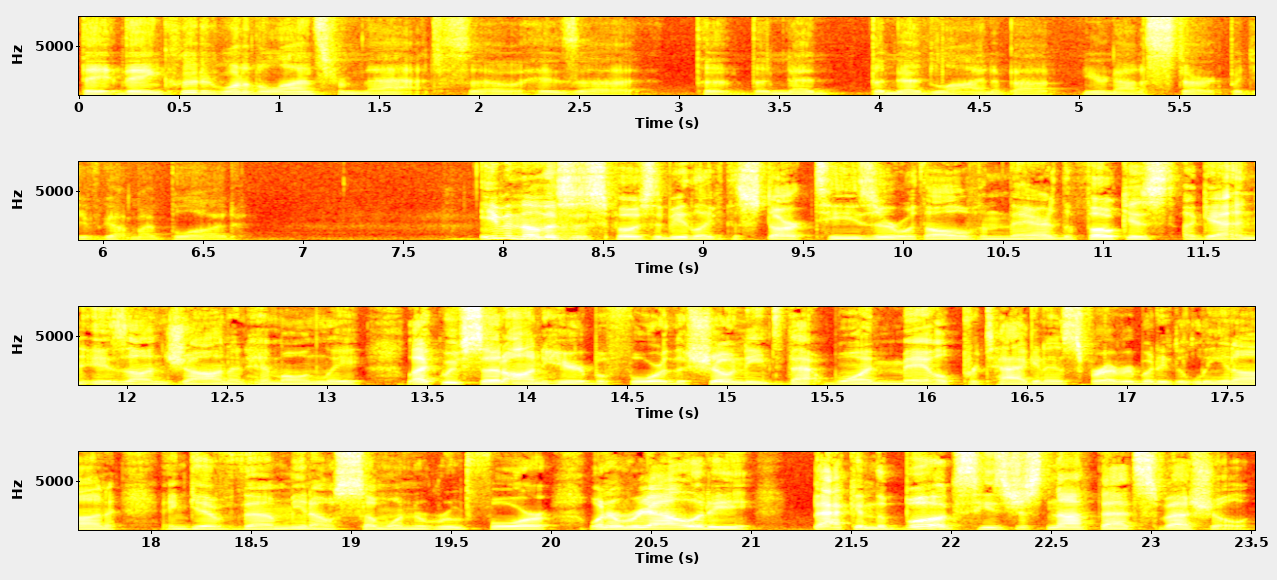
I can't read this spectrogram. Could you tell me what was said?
they, they included one of the lines from that. So his uh, the the Ned the Ned line about "You're not a Stark, but you've got my blood." Even though this is supposed to be like the Stark teaser with all of them there, the focus again is on Jon and him only. Like we've said on here before, the show needs that one male protagonist for everybody to lean on and give them, you know, someone to root for. When in reality, back in the books, he's just not that special.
